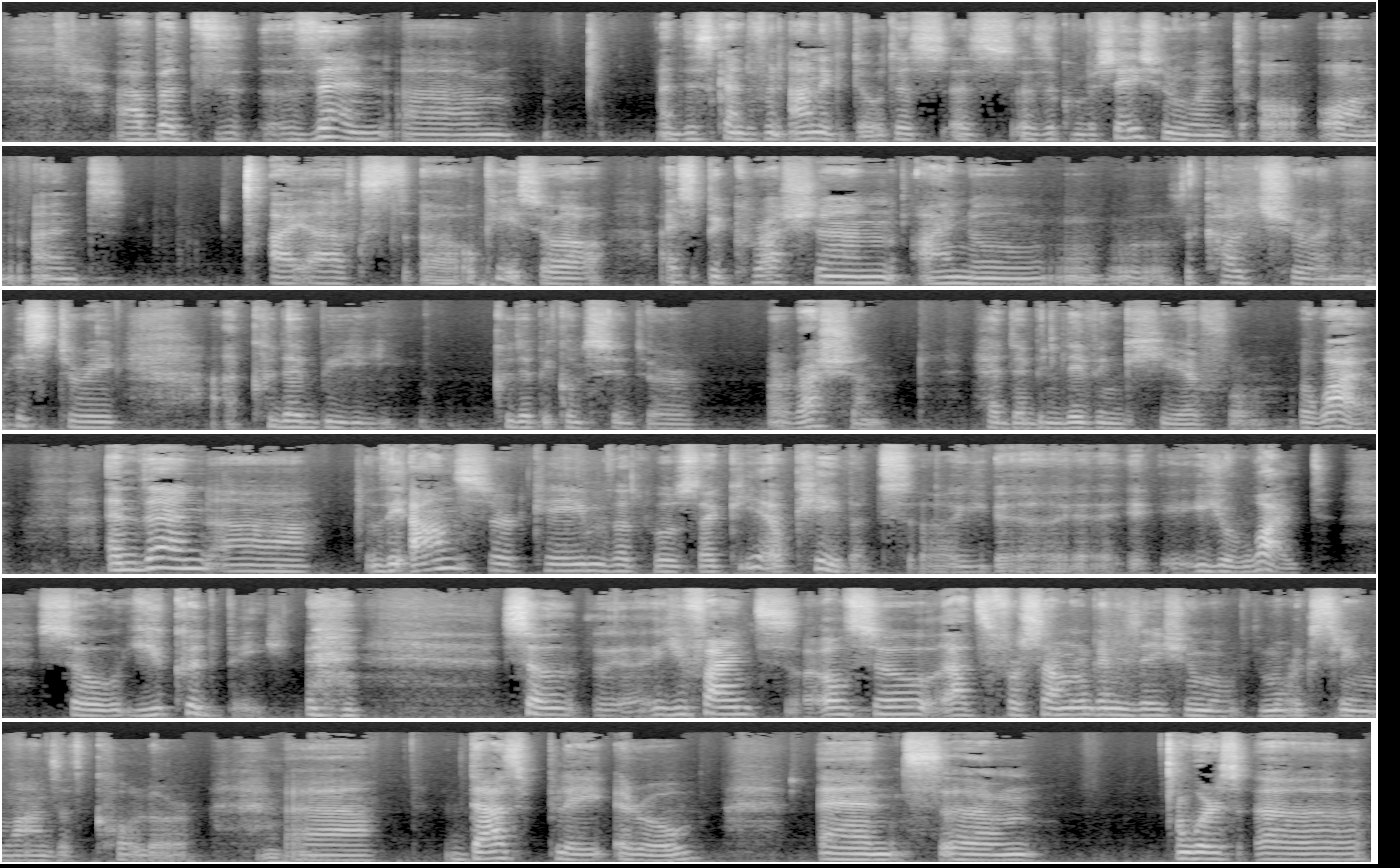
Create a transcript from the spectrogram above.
Uh, but th- then, um, and this kind of an anecdote, as, as, as the conversation went on, and I asked, uh, okay, so uh, I speak Russian. I know uh, the culture. I know history. Could I be could I be considered a Russian? Had I been living here for a while? And then uh, the answer came that was like, yeah, okay, but uh, uh, you're white, so you could be. so uh, you find also that for some organization, more, the more extreme ones, that color uh, does play a role, and um, whereas uh,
